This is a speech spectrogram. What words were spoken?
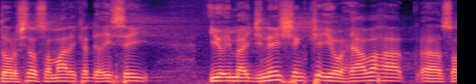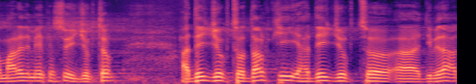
doorashada soomaaliya ka dhacisay iyo imaginationka iyo waxyaabaha soomaalida meel kastoo ay joogto hadday joogto dalkii hadday joogto dibadaha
